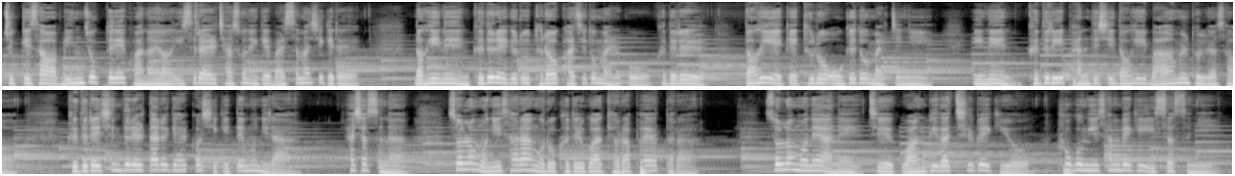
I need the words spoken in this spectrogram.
주께서 민족들에 관하여 이스라엘 자손에게 말씀하시기를 너희는 그들에게로 들어가지도 말고 그들을 너희에게 들어오게도 말지니 이는 그들이 반드시 너희 마음을 돌려서 그들의 신들을 따르게 할 것이기 때문이라 하셨으나 솔로몬이 사랑으로 그들과 결합하였더라. 솔로몬의 아내 즉 왕비가 700이요 후궁이 300이 있었으니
